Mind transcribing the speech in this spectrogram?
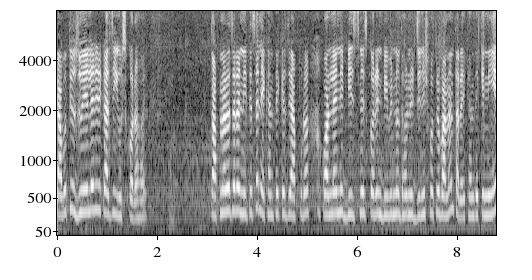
যাবতীয় জুয়েলারির কাজে ইউজ করা হয়। তো আপনারা যারা নিতে চান এখান থেকে যে আপুরা অনলাইনে বিজনেস করেন বিভিন্ন ধরনের জিনিসপত্র বানান তারা এখান থেকে নিয়ে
